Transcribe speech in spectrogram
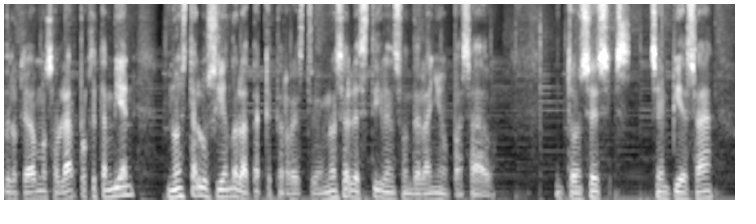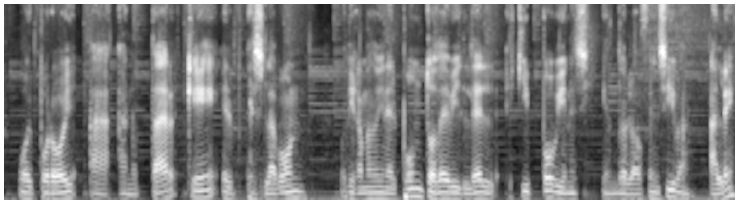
de lo que vamos a hablar, porque también no está luciendo el ataque terrestre, no es el Stevenson del año pasado. Entonces se empieza hoy por hoy a, notar que el eslabón, o digamos en el punto débil del equipo viene siendo la ofensiva. ¿Ale?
